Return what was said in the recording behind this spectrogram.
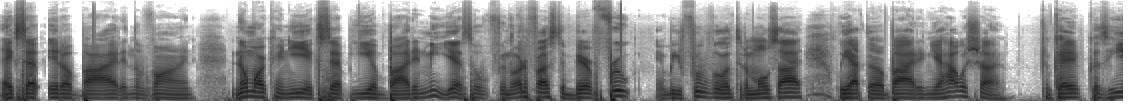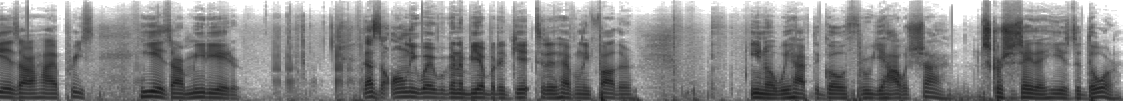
except it abide in the vine. No more can ye except ye abide in me. Yes, yeah, so in order for us to bear fruit, and be fruitful unto the Most High, we have to abide in Yahweh Shai. Okay? Because He is our high priest, He is our mediator. That's the only way we're going to be able to get to the Heavenly Father. You know, we have to go through Yahweh Shai. Scriptures say that He is the door.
